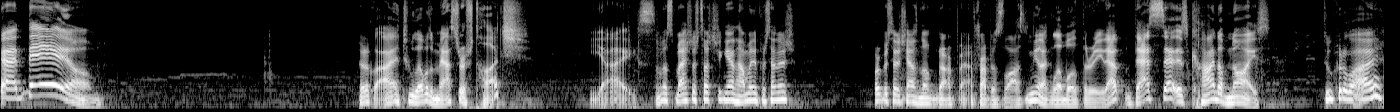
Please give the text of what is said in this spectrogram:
God damn! Critical eye, two levels of Master's Touch? Yikes. What's Master's Touch again? How many percentage? 40% chance no sharpness lost. You need like level 3. That that set is kind of nice. Two critical eye?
